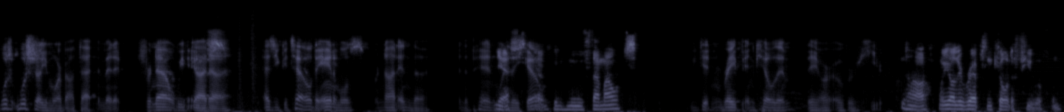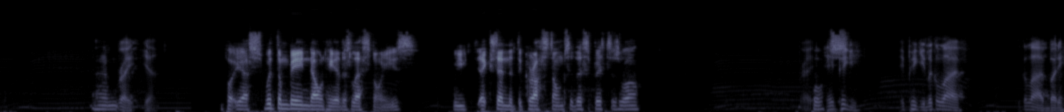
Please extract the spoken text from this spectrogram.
We'll, we'll show you more about that in a minute. For now, we've got, uh, as you could tell, the animals were not in the in the pen. Where Yes, do they go? yeah, we move them out. We didn't rape and kill them. They are over here. No, we only raped and killed a few of them. Um, Right, yeah. But yes, with them being down here, there's less noise. We extended the grass down to this bit as well. Right. Hey, Piggy. Hey, Piggy, look alive. Alive, buddy.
